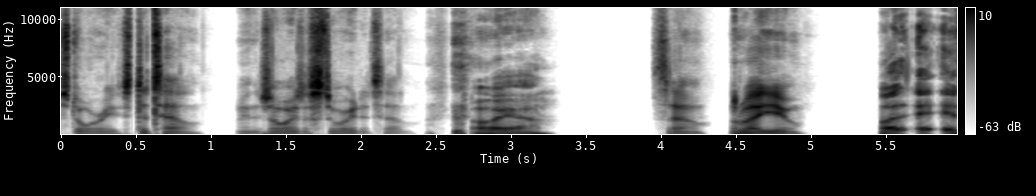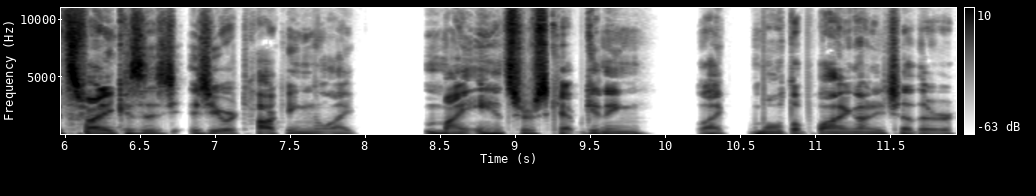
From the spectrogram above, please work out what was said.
Stories to tell. I mean, there's always a story to tell. Oh yeah. So, what about you? Well, it's funny because as as you were talking, like my answers kept getting like multiplying on each other.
